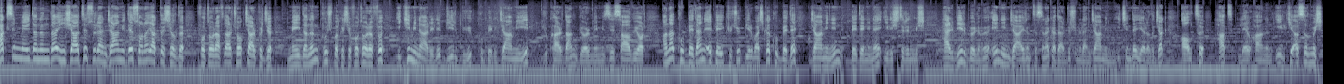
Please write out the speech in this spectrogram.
Taksim Meydanı'nda inşaatı süren camide sona yaklaşıldı. Fotoğraflar çok çarpıcı. Meydanın kuş bakışı fotoğrafı iki minareli bir büyük kubbeli camiyi yukarıdan görmemizi sağlıyor. Ana kubbeden epey küçük bir başka kubbede caminin bedenine iliştirilmiş. Her bir bölümü en ince ayrıntısına kadar düşünülen caminin içinde yer alacak 6 hat levhanın ilki asılmış.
